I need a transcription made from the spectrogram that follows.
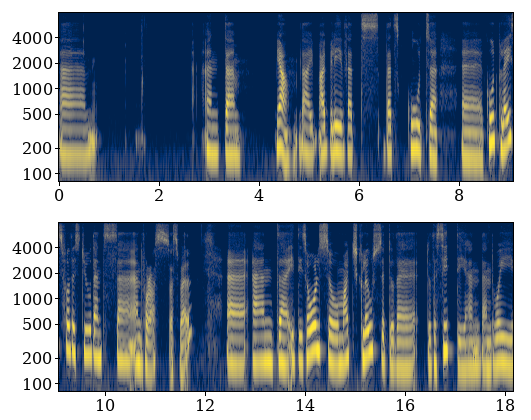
um, and um, yeah, I I believe that's that's good. Uh, uh, good place for the students uh, and for us as well. Uh, and it is also much closer to the to the city, and and we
